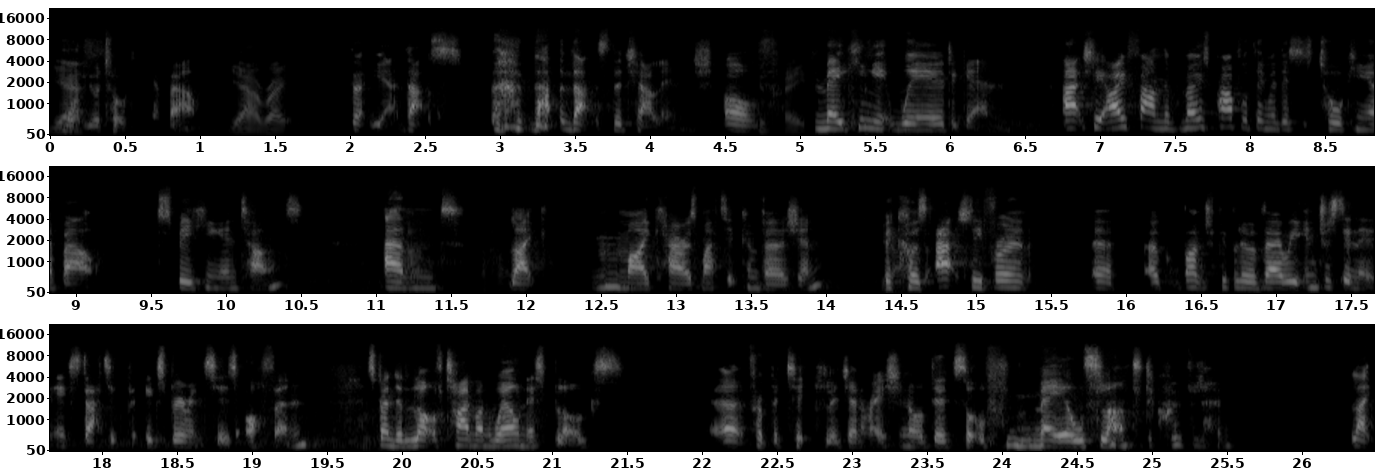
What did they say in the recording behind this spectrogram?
Yes. what you're talking about. Yeah, right. But yeah, that's that, that's the challenge of Right. making it weird again. Actually, I found the most powerful thing with this is talking about speaking in tongues and Uh-huh. like my charismatic conversion, Yeah. because actually, for a, a, bunch of people who are very interested in ecstatic experiences, often spend a lot of time on wellness blogs uh, for a particular generation or the sort of male slanted equivalent. Like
